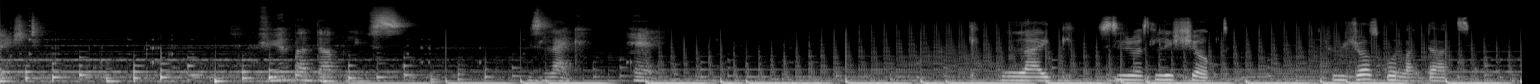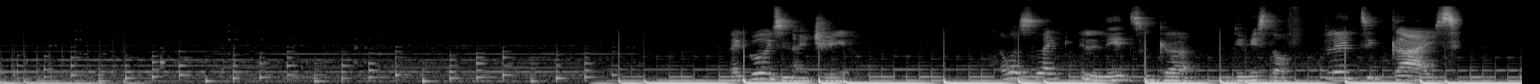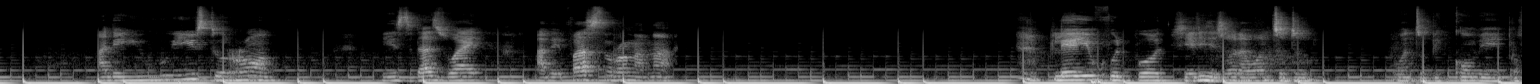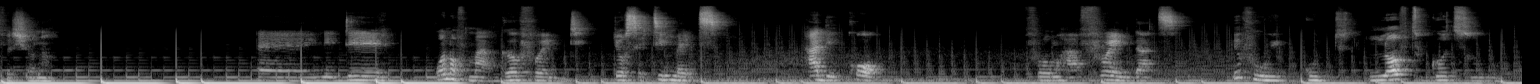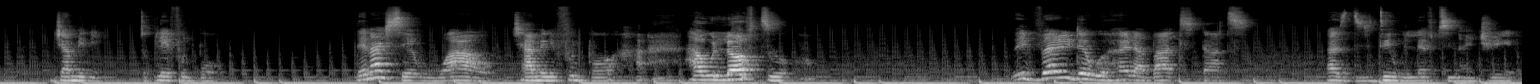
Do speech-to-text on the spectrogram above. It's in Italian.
If you enter that place, it's like hell. Like, seriously shocked. You just go like that. I grew up in Nigeria. I was like a little girl in the midst of Playing football, say this is what I want to do. I want to become a professional. Eh, in a day, one of my girlfriend, just a teammate, had a call from her friend that if we could love to go to Germany to play football. Then I said, wow, Germany football. I would love to. The very day we heard about that, that's the day we left Nigeria.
